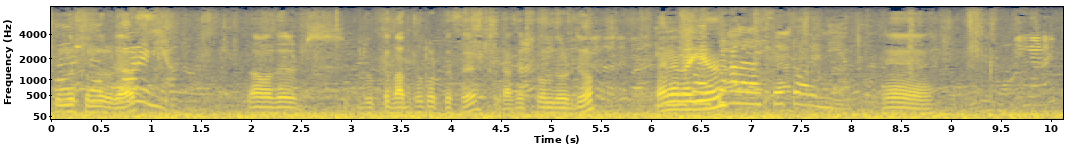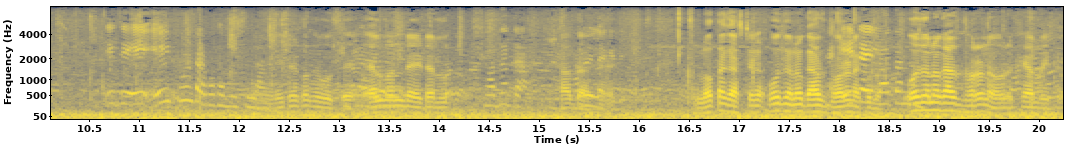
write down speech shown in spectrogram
সুন্দর সুন্দর গাছ আমাদের ঢুকতে বাধ্য করতেছে গাছের সৌন্দর্য। তাই না রাইয়ান হ্যাঁ। এটার কথা বলছে অ্যালমন্ডা এটা সাদাটা সাদা লতা গাছটা ও যেন গাছ ধরে না কোনো। ও যেন গাছ ধরে না ওর খেয়াল রেখে।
